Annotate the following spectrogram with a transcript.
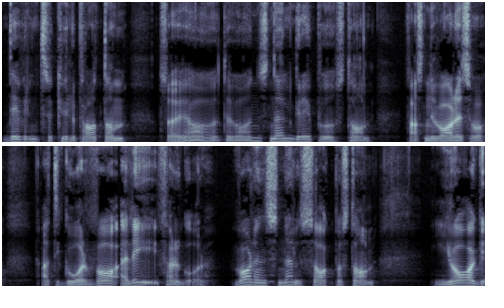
Det är väl inte så kul att prata om så ja, det var en snäll grej på stan. Fast nu var det så att igår var, eller i förrgår, var det en snäll sak på stan. Jag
